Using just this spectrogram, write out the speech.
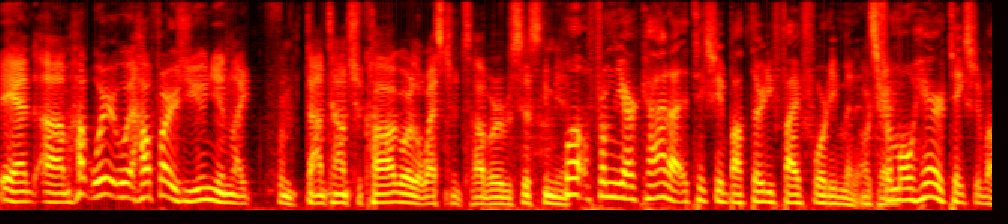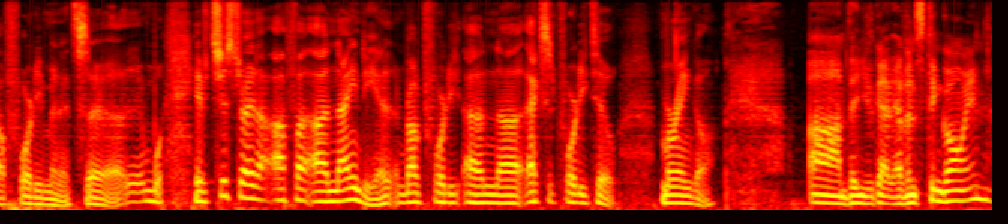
And um, how, where, how far is Union, like from downtown Chicago or the western suburbs? Just give me. A, Well, from the Arcada, it takes me about 35, 40 minutes. Okay. From O'Hare, it takes me about 40 minutes. Uh, if it's just right off uh, 90, uh, about 40 on uh, exit 42, Marengo. Um, then you've got Evanston going.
